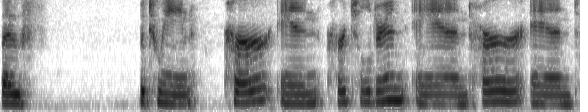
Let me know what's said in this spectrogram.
both between her and her children and her and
